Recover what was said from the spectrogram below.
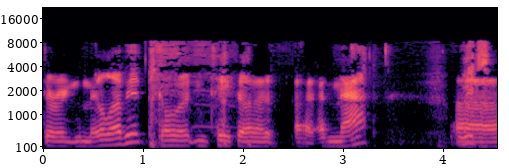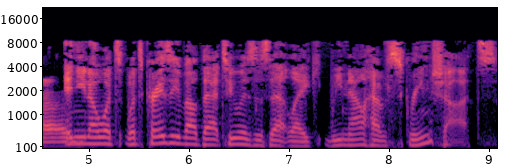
during the middle of it, go and take a, a, nap. Which Um, and you know what's what's crazy about that too is is that like we now have screenshots,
